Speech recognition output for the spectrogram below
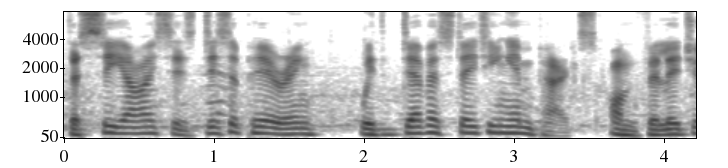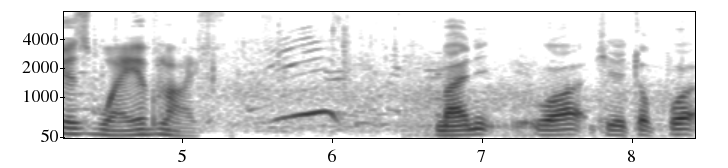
The sea ice is disappearing with devastating impacts on villagers' way of life. mani wa chi topwa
